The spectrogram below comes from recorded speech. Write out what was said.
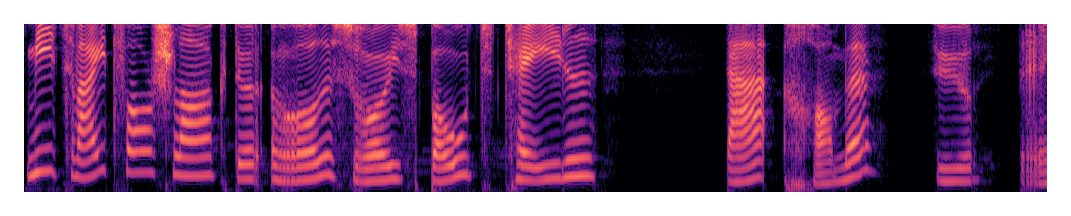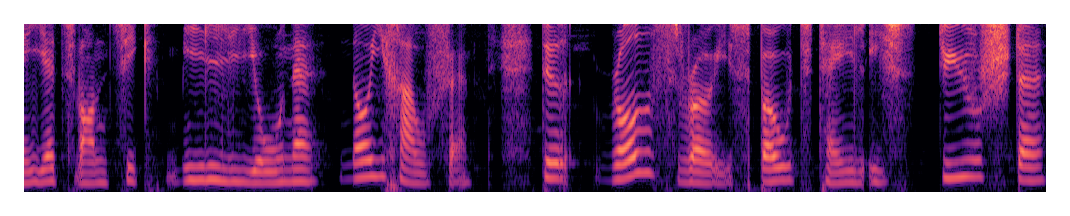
Mein zweiter Vorschlag, der Rolls-Royce Boat Tail, den kann man für 23 Millionen neu kaufen. Der Rolls-Royce Boat Tail ist das teuerste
